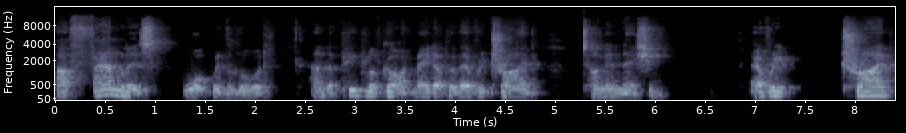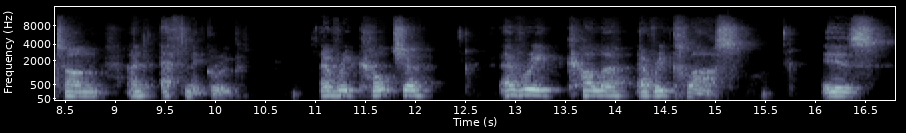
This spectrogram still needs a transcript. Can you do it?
our families walk with the Lord, and the people of God made up of every tribe, tongue, and nation, every tribe, tongue, and ethnic group every culture, every color, every class is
